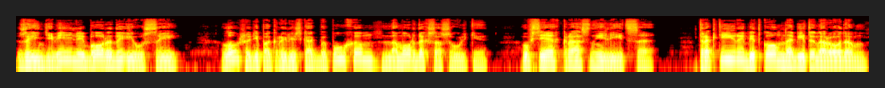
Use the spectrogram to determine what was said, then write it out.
Заиндивели бороды и усы. Лошади покрылись как бы пухом, на мордах сосульки. У всех красные лица. Трактиры битком набиты народом,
